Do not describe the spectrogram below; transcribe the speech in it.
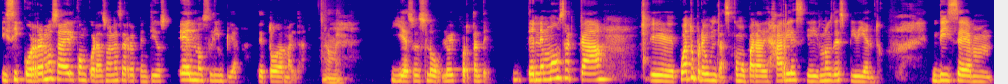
Y si corremos a Él con corazones arrepentidos, Él nos limpia de toda maldad. Amén. Y eso es lo, importante. Tenemos acá eh, cuatro preguntas como para dejarles e irnos despidiendo. Dice, mm,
